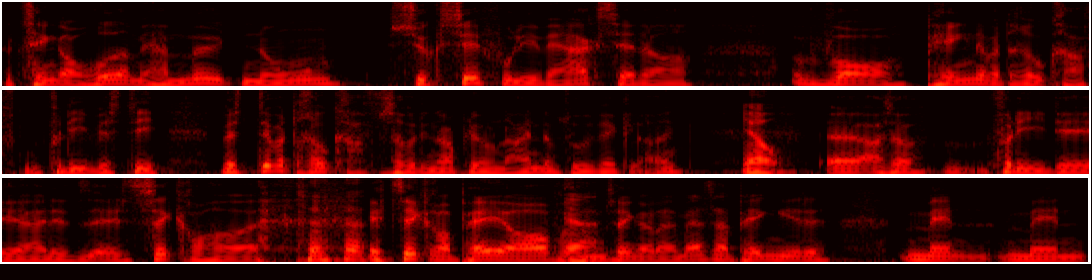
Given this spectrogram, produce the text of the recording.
jeg tænker overhovedet, om jeg har mødt nogen succesfulde iværksættere, hvor pengene var drivkraften. Fordi hvis, de, hvis det var drivkraften, så var de nok blevet en ejendomsudvikler, ikke? Jo. Øh, altså, fordi det er et, et sikre, et sikre payoff og Ja. sådan ting, og der er masser af penge i det. Men, men,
